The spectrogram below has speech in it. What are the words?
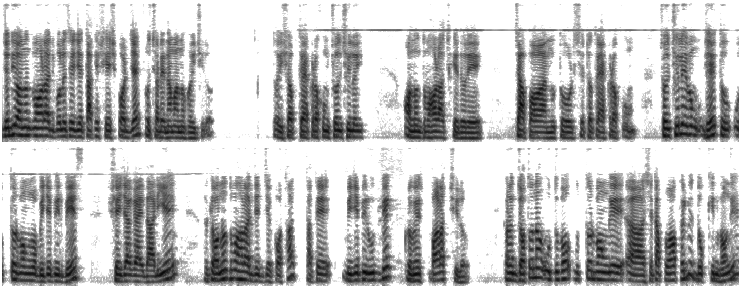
যদিও অনন্ত মহারাজ বলেছে যে তাকে শেষ পর্যায়ে প্রচারে নামানো হয়েছিল। তো এইসব তো একরকম চলছিলই। অনন্ত মহারাজকে ধরে চাপা, নুতোর, সেটা তো একরকম চলছিল এবং যেহেতু উত্তরবঙ্গ বিজেপির বেশ, সেই জায়গায় দাঁড়িয়ে আর কি অনন্ত মহারাজের যে কথা, তাতে বিজেপির উদ্বেগ ক্রমে বাড়াচ্ছিল। কারণ যত না উদ্ব- উত্তরবঙ্গে সেটা প্রভাব ফেলবে, দক্ষিণবঙ্গে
